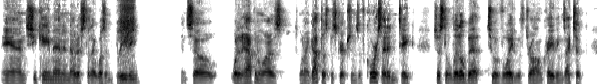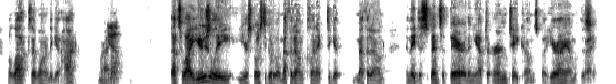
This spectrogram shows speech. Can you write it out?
And she came in and noticed that I wasn't breathing. And so what had happened was when I got those prescriptions, of course, I didn't take just a little bit to avoid withdrawal and cravings. I took a lot because I wanted to get high. Right. Yeah. That's why usually you're supposed to go to a methadone clinic to get methadone and they dispense it there. Then you have to earn take homes. But here I am with this Right.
